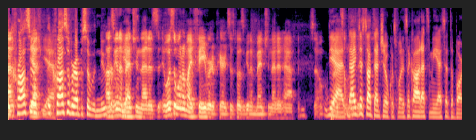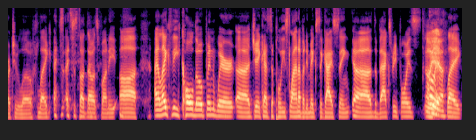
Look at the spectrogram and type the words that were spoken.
Oh, the crossover, yeah. the crossover episode with New I was going to Yes. mention that as it wasn't one of my favorite appearances, but I was going to mention that it happened. So Yeah, I to- just thought that joke was funny. It's like, oh, that's me. I set the bar too low. Like, I, I just thought that was funny. Uh, I like the cold open where uh, Jake has the police lineup and he makes the guy sing uh, the Backstreet Boys. Oh, Oh, yeah. yeah. Like,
